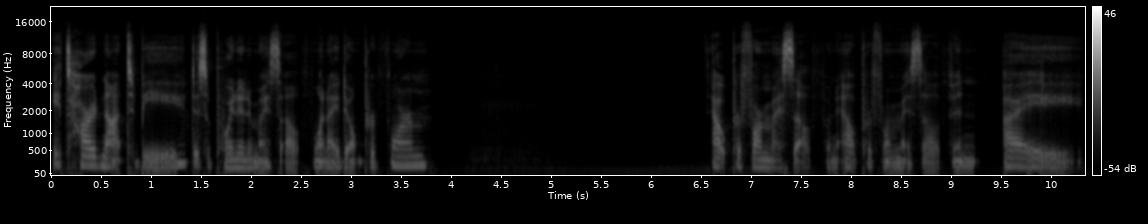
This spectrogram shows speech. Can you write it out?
it's hard not to be disappointed in myself when I don't perform, outperform myself, and outperform myself. And I,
